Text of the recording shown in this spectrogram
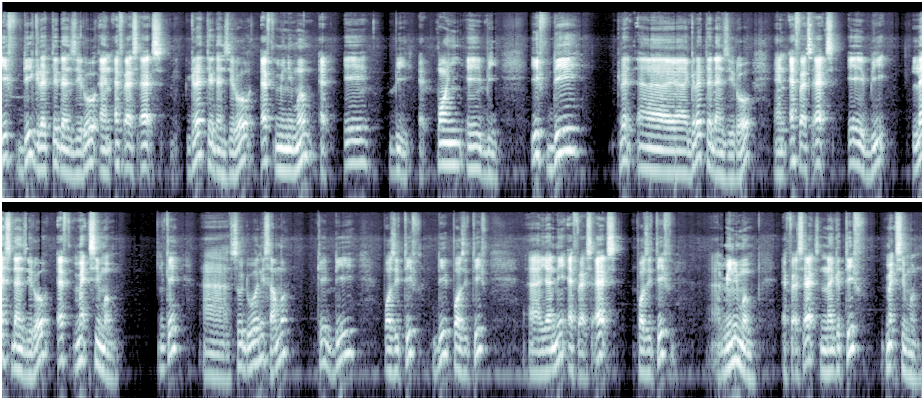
if d greater than 0 and fxx greater than 0, f minimum at a b at point a b. If d uh, greater than 0 and fxx a b less than 0, f maximum. Okay, uh, so dua ni sama. Okay, d positif, d positif uh, yang ni fxx positif uh, minimum. Fxx negatif maximum.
